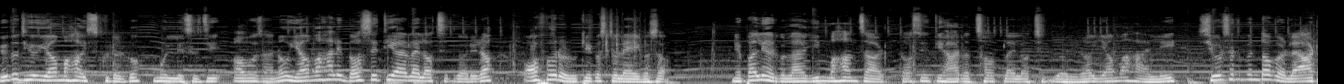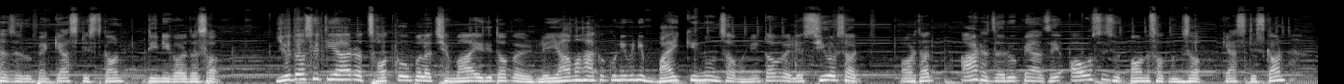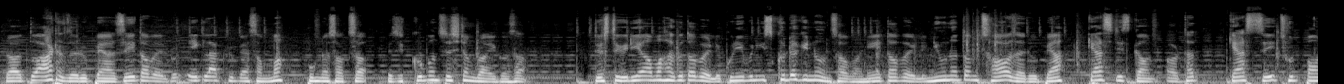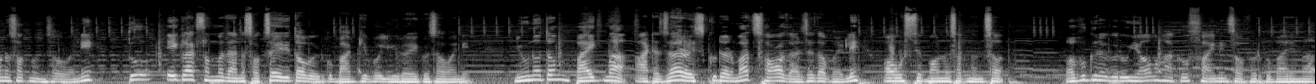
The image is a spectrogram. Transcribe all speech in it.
यो त थियो यामाहा स्कुटरको मूल्य सूची। अब जानौ यामाहाले दसैँ तिहारलाई लक्षित गरेर अफरहरू के कस्तो ल्याएको छ? नेपालीहरूको लागि महान चाड दसैँ तिहार र छठलाई लक्षित गरेर यामाहाले स्योरसट पनि तपाईँहरूलाई आठ हजार रुपियाँ क्यास डिस्काउन्ट दिने गर्दछ। यो दसैँ तिहार र छठको उपलक्ष्यमा यदि तपाईँहरूले यामाहाको कुनै पनि बाइक किन्नुहुन्छ भने तपाईँहरूले स्योर सर्ट अर्थात् आठ हजार रुपियाँ चाहिँ अवश्य छुट पाउन सक्नुहुन्छ। क्यास डिस्काउन्ट र त्यो आठ हजार रुपियाँ चाहिँ तपाईँहरूको एक लाख रुपियाँसम्म पुग्न सक्छ। यो चाहिँ कुपन सिस्टम रहेको छ। त्यस्तै गरी यामाहाको तपाईँहरूले कुनै पनि स्कुटर किन्नुहुन्छ भने तपाईँहरूले न्यूनतम छ हजार रुपियाँ क्यास डिस्काउन्ट अर्थात् क्यास चाहिँ छुट पाउन सक्नुहुन्छ भने त्यो एक लाखसम्म जान सक्छ यदि तपाईँहरूको भाग्य बलियो रहेको छ भने। न्यूनतम बाइकमा आठ हजार र स्कुटरमा छ हजार चाहिँ तपाईँहरूले अवश्य पाउन सक्नुहुन्छ। अब कुरा गरौँ यामाहाको फाइनेन्स अफरको बारेमा।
